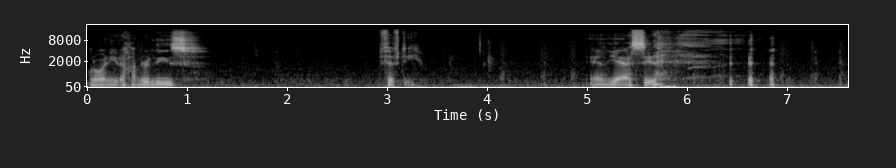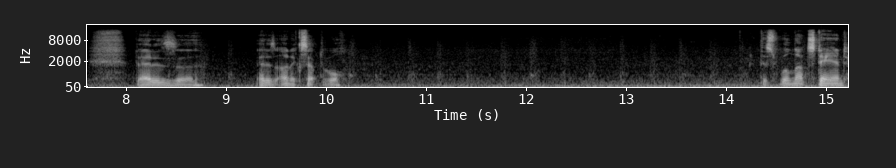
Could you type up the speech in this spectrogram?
What do I need, 100 of these? 50. And yeah, see, that is uh, that is unacceptable. This will not stand.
